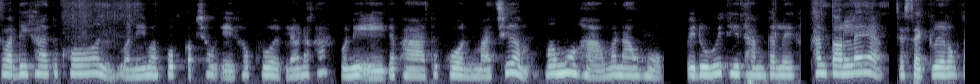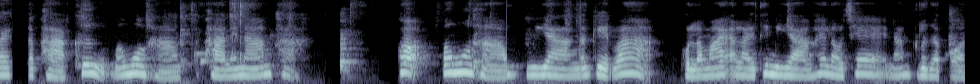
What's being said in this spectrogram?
สวัสดีค่ะทุกคน วันนี้มาพบกับช่องเอครอบครัวอีกแล้วนะคะ วันนี้เอจะพาทุกคนมาเชื่อมมะม่วงหาวมะนาวโหก ไปดูวิธีทำกันเลย ขั้นตอนแรกจะใส่เกลือลงไปจะผ่าครึ่งมะม่วงหาวจะผ่าในน้ำค่ะ เพราะมะม่วงหาวมียางสังเกตว่าผลไม้อะไรที่มียางให้เราแช่น้ำเกลือก่อน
